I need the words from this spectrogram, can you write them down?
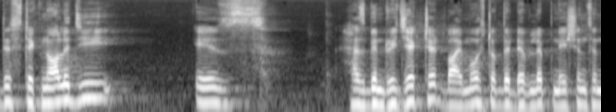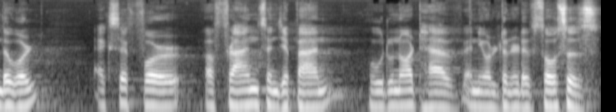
this technology is, has been rejected by most of the developed nations in the world, except for uh, France and Japan, who do not have any alternative sources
